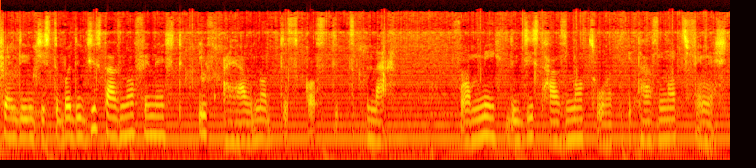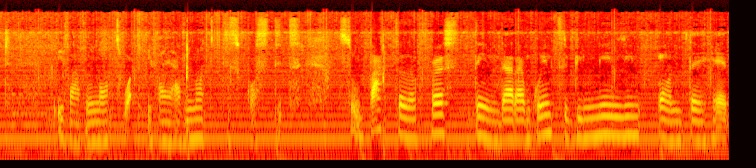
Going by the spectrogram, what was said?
trending gist, but the gist has not finished if I have not discussed it. Nah, for me, the gist has not what it has not finished if I've not what if I have not discussed it. So back to the first thing that I'm going to be nailing on the head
